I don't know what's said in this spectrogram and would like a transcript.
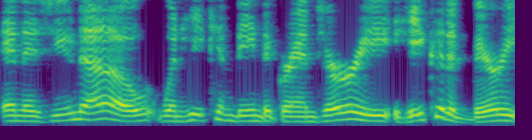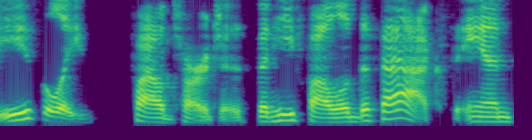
And as you know, when he convened a grand jury, he could have very easily filed charges, but he followed the facts. And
